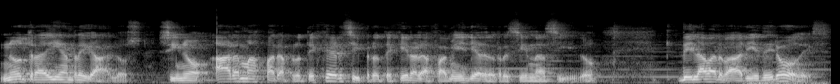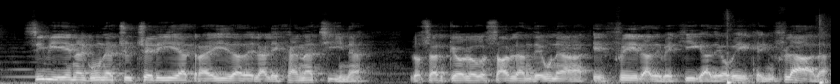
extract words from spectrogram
No traían regalos, sino armas para protegerse y proteger a la familia del recién nacido de la barbarie de Herodes. Si bien alguna chuchería traída de la lejana China, los arqueólogos hablan de una esfera de vejiga de oveja inflada,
